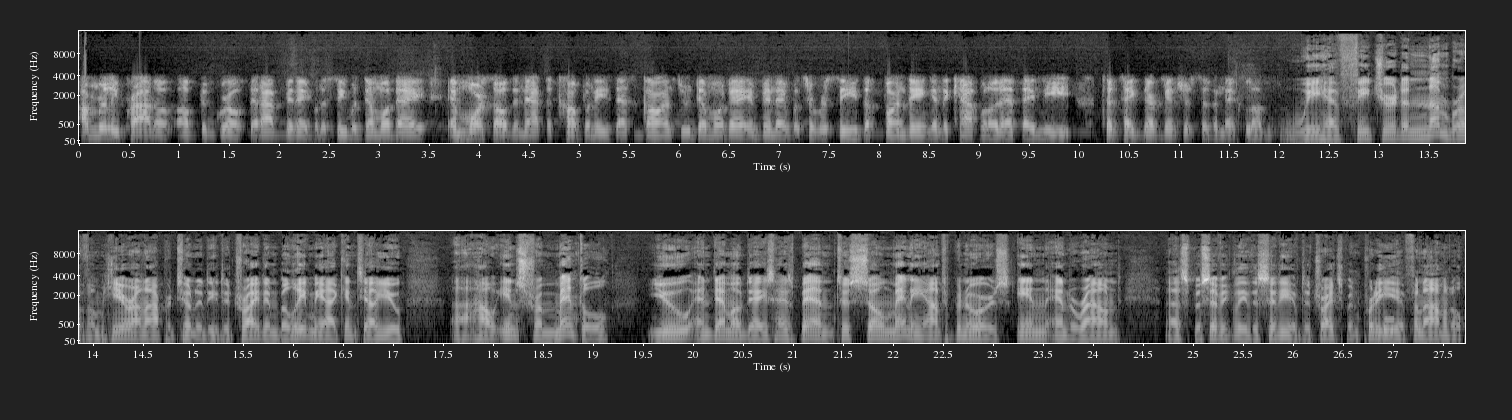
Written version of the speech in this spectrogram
I'm really proud of, of the growth that I've been able to see with Demo Day. And more so than that, the companies that's gone through Demo Day and been able to receive the funding and the capital that they need to take their ventures to the next level. We have featured a number of them here on Opportunity Detroit. And believe me, I can tell you uh, how instrumental you and Demo Days has been to so many entrepreneurs in and around uh, specifically the city of Detroit. It's been pretty uh, phenomenal.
